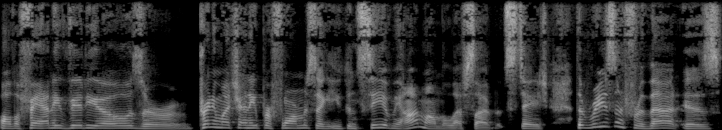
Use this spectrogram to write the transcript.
all the Fanny videos or pretty much any performance that you can see of me, I'm on the left side of the stage. The reason for that is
